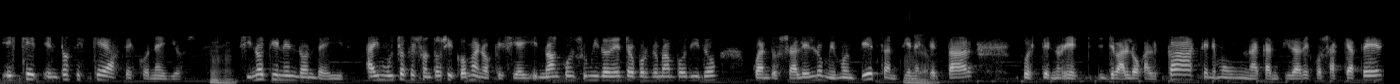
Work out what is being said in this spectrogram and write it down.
es que entonces qué haces con ellos si no tienen dónde ir. Hay muchos que son toxicómanos que si no han consumido dentro porque no han podido, cuando salen lo mismo empiezan, tienes que estar pues eh, llevarlos al CAS, tenemos una cantidad de cosas que hacer,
